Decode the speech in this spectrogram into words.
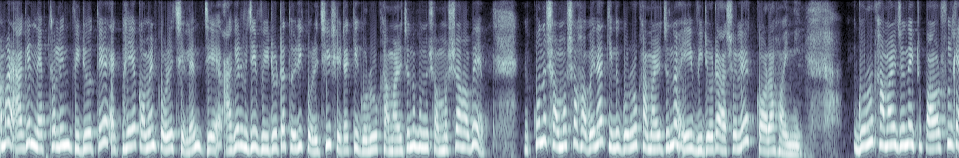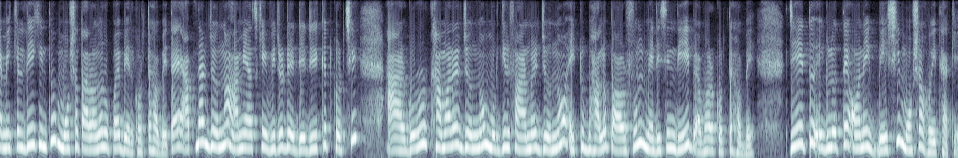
আমার আগের ন্যাপথলিন ভিডিওতে এক ভাইয়া কমেন্ট করেছিলেন যে, আগের যে ভিডিওটা তৈরি করেছি, সেটা কি গরুর খামারের জন্য কোনো সমস্যা হবে? কোনো সমস্যা হবে না, কিন্তু গরুর খামারের জন্য এই ভিডিওটা আসলে করা হয়নি। গরুর খামারের জন্য একটু পাওয়ারফুল কেমিক্যাল দিয়ে কিন্তু মশা তাড়ানোর উপায় বের করতে হবে। তাই আপনার জন্য আমি আজকে এই ভিডিওটা ডেডিকেট করছি। আর গরুর খামারের জন্য, মুরগির ফার্মের জন্য একটু ভালো পাওয়ারফুল মেডিসিন দিয়েই ব্যবহার করতে হবে। যেহেতু এগুলোতে অনেক বেশি মশা হয়ে থাকে।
